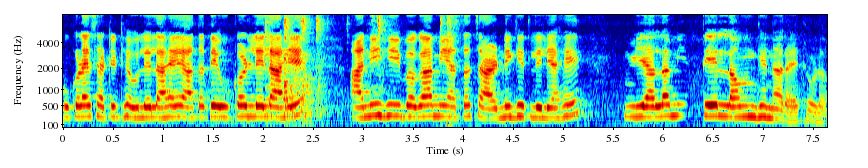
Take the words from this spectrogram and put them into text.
उकळायसाठी ठेवलेलं आहे. आता ते उकळलेलं आहे आणि ही बघा मी आता चाळणी घेतलेली आहे. याला मी तेल लावून घेणार आहे थोडं.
